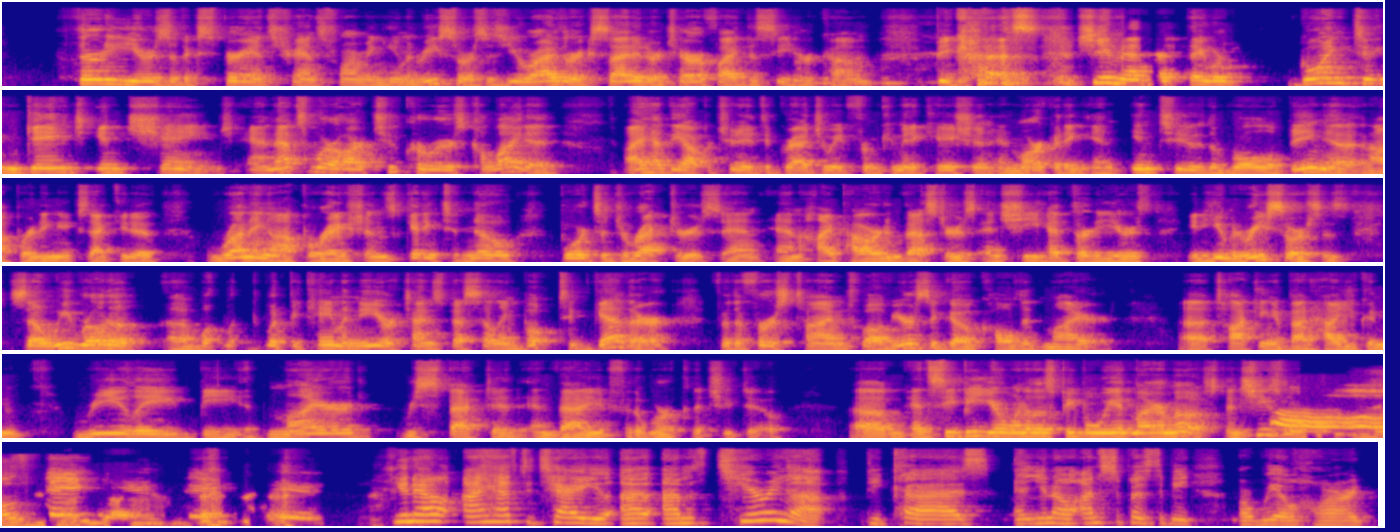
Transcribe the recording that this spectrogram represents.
30 years of experience transforming human resources, you were either excited or terrified to see her come because she meant that they were going to engage in change. And that's where our two careers collided. I had the opportunity to graduate from communication and marketing and into the role of being a, an operating executive, running operations, getting to know boards of directors and, and high powered investors. And she had 30 years in human resources. So we wrote a uh, what, what became a New York Times bestselling book together for the first time 12 years ago called Admired, uh, talking about how you can really be admired, respected, and valued for the work that you do. Um, and CB, you're one of those people we admire most, and she's. Oh, thank you, thank you. You know, I have to tell you, I, I'm tearing up because, and you know, I'm supposed to be a real hard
